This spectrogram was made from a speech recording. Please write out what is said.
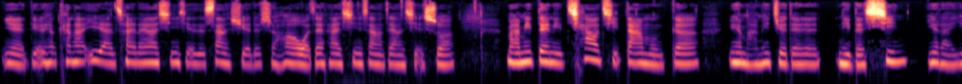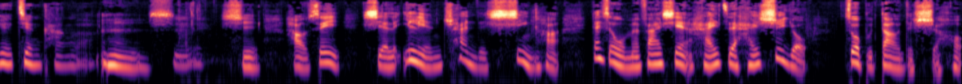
因为第二天看他依然穿那双新鞋子上学的时候，我在他的信上这样写说：“妈咪对你翘起大拇哥，因为妈咪觉得你的心越来越健康了。”嗯，是是。好，所以写了一连串的信哈，但是我们发现孩子还是有做不到的时候，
